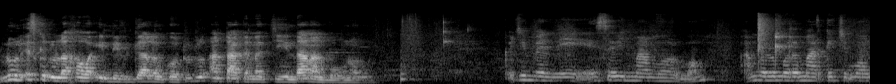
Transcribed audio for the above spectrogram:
loolu est-ce que du la xaw a indil gàllankoor tuuti en tant que nag ci ndaanaan boobu noonu. ku ci mel ni Serigne Mamour moom am na lu ma remarqué ci moom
